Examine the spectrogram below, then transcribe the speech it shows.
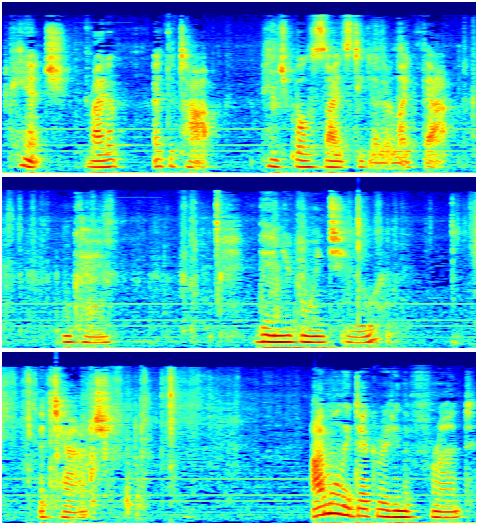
pinch right up at the top. Pinch both sides together like that. Okay. Then you're going to attach. I'm only decorating the front.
